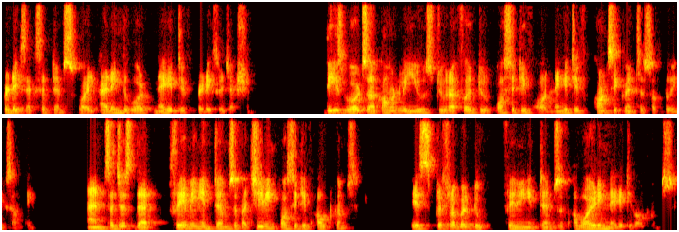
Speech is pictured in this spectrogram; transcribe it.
predicts acceptance, while adding the word negative predicts rejection. These words are commonly used to refer to positive or negative consequences of doing something and suggest that framing in terms of achieving positive outcomes is preferable to framing in terms of avoiding negative outcomes.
